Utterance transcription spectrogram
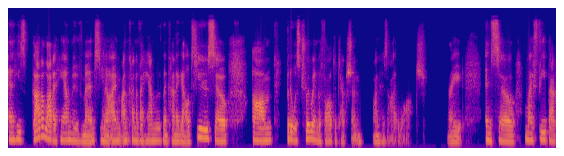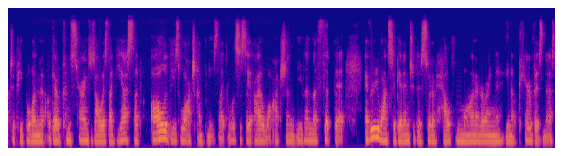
And he's got a lot of hand movement. You know, I'm, I'm kind of a hand movement kind of gal too. So, um, but it was triggering the fall detection on his iWatch. Right. And so my feedback to people and their concerns is always like, yes, like all of these watch companies, like let's just say iWatch and even the Fitbit, everybody wants to get into this sort of health monitoring, you know, care business.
